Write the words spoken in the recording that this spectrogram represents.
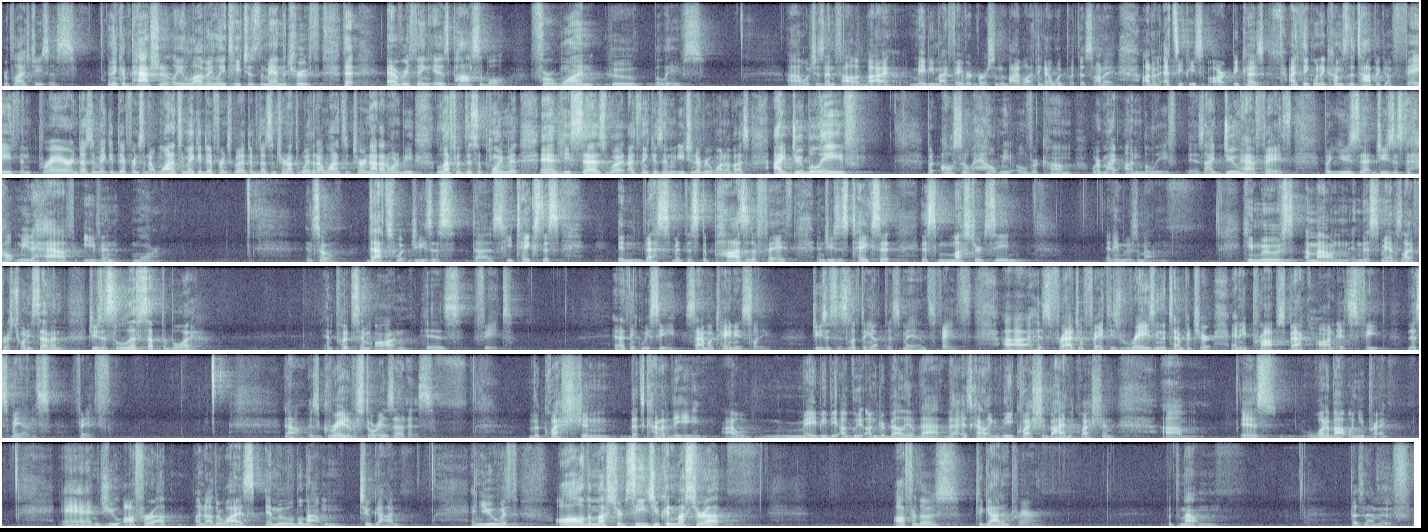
replies Jesus. And then compassionately, lovingly teaches the man the truth that everything is possible for one who believes uh, which is then followed by maybe my favorite verse in the Bible. I think I would put this on, a, on an Etsy piece of art because I think when it comes to the topic of faith and prayer and doesn't make a difference, and I want it to make a difference, but if it doesn't turn out the way that I want it to turn out, I don't want to be left with disappointment. And he says what I think is in each and every one of us I do believe but also help me overcome where my unbelief is. I do have faith, but use that, Jesus, to help me to have even more. And so that's what Jesus does. He takes this investment, this deposit of faith, and Jesus takes it, this mustard seed, and he moves a mountain. He moves a mountain in this man's life. Verse 27 Jesus lifts up the boy and puts him on his feet. And I think we see simultaneously Jesus is lifting up this man's faith, uh, his fragile faith. He's raising the temperature and he props back on its feet this man's faith. Now, as great of a story as that is, the question that's kind of the, I will, maybe the ugly underbelly of that, that is kind of like the question behind the question, um, is what about when you pray and you offer up an otherwise immovable mountain to God, and you, with all the mustard seeds you can muster up, offer those to God in prayer, but the mountain does not move.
